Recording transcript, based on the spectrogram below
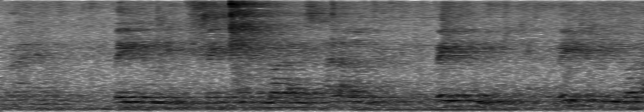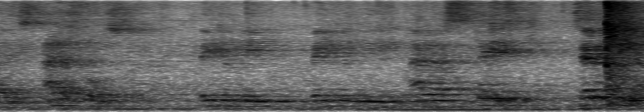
por año, 20 mil, 20 mil dólares a la banda, 20 mil, 20 mil dólares a las dos, 20 mil, 20 mil a las tres. Se retira.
